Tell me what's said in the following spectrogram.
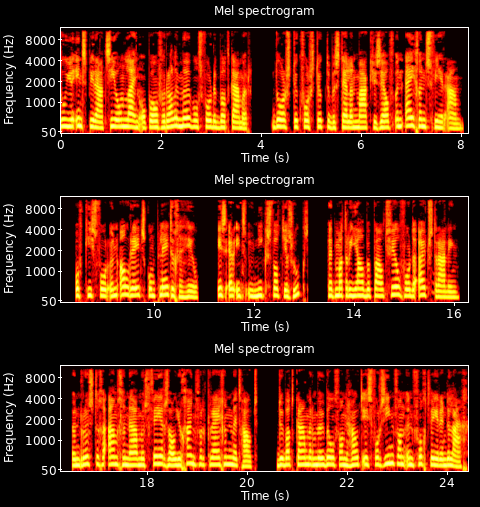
Doe je inspiratie online op over alle meubels voor de badkamer. Door stuk voor stuk te bestellen maak je zelf een eigen sfeer aan. Of kies voor een alreeds complete geheel. Is er iets unieks wat je zoekt? Het materiaal bepaalt veel voor de uitstraling. Een rustige aangename sfeer zal je gaan verkrijgen met hout. De badkamermeubel van hout is voorzien van een vochtwerende laag.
